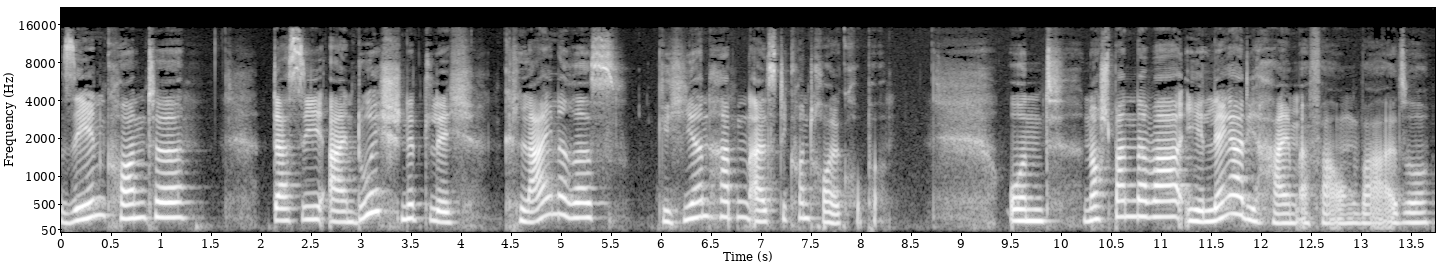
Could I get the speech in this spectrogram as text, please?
sehen konnte, dass sie ein durchschnittlich kleineres Gehirn hatten als die Kontrollgruppe. Und noch spannender war, je länger die Heimerfahrung war, also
